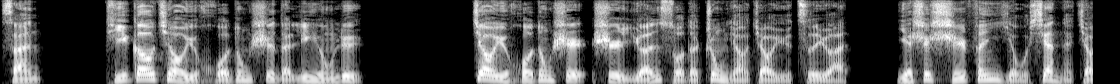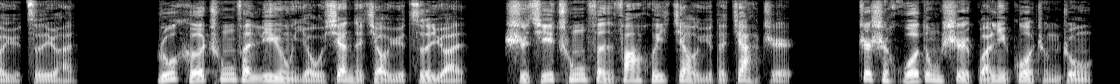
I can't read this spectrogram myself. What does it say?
三、提高教育活动室的利用率。教育活动室是园所的重要教育资源。也是十分有限的教育资源，如何充分利用有限的教育资源，使其充分发挥教育的价值，这是活动室管理过程中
